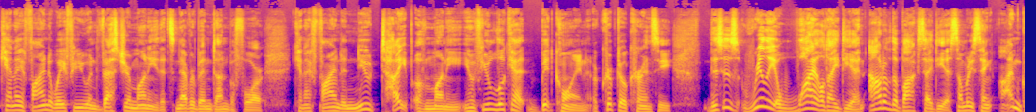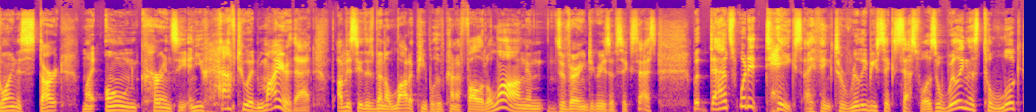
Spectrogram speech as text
Can I find a way for you to invest your money that's never been done before? Can I find a new type of money? You know, if you look at Bitcoin or cryptocurrency, this is really a wild idea, an out of the box idea. Somebody saying, I'm going to start my own currency. And you have to admire that. Obviously, there's been a lot of people who've kind of followed along and to varying degrees of success. But that's what it takes, I think, to really be successful is a willingness to look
